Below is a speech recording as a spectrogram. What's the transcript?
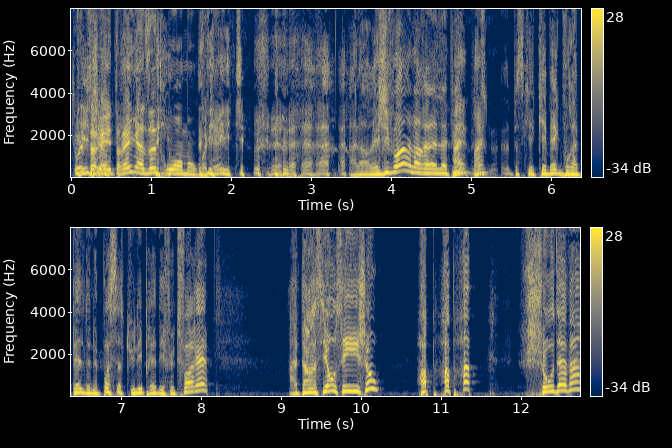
Toi, tu rien à dire trois mots, OK? Alors, euh, j'y vais. Alors, euh, la pub, parce que Québec vous rappelle de ne pas circuler près des feux de forêt. Attention, c'est chaud. Hop, hop, hop. Chaud devant.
